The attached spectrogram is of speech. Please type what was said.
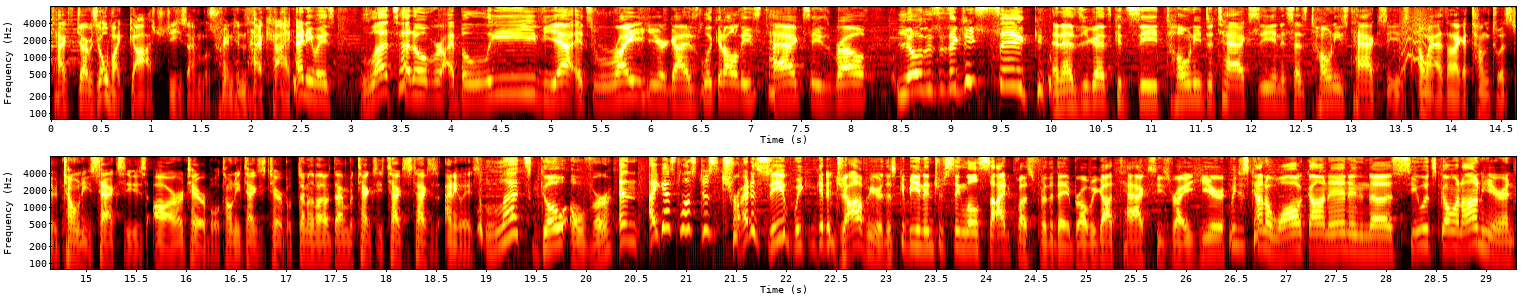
taxi drivers. Oh my gosh. Jeez, I almost ran into that guy. Anyways, let's head over. I believe, yeah, it's right here, guys. Look at all these taxis, bro. Yo, this is actually sick. And as you guys can see, Tony to taxi, and it says Tony's taxis. Oh, man, that's like a tongue twister. Tony's taxis are terrible. Tony taxis terrible. Taxis, taxis, taxis. Anyways, let's go over, and I guess let's just try to see if we can get a job here. This could be an interesting little side quest for the day, bro. We got taxis right here. We just kind of walk on in and uh, see what's going on here. And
